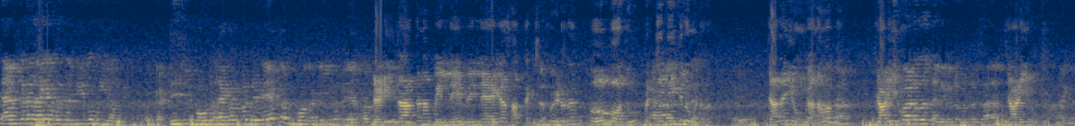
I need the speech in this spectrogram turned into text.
ਟਾਈਮ ਕਿਹੜਾ ਰਹਿ ਗਿਆ ਫਿਰ ਗੱਡੀ ਤੋਂ ਵੀ ਉਹ ਗੱਡੀ 'ਚ ਮੋਟਰਸਾਈਕਲ ਪਰ ਨੇੜੇ ਆ ਮ- ਗੱਡੀ 'ਚ? ਡੈਡੀ ਦਾ ਆਖਣਾ ਬੇਲੇ ਬੇਲੇ ਆਏਗਾ 7 ਕਿਲੋਮੀਟਰ ਉਹ ਬਹੁਤ 25 30 ਕਿਲੋਮੀਟਰ। ਜ਼ਿਆਦਾ ਹੀ ਹੋਊਗਾ ਨਾ ਬਾਬਾ 40 ਵਾਰ ਹੋਊਗਾ। ਉਹਦਾ 3 ਕਿਲੋਮੀਟਰ ਸਾਰਾ। 40 ਹੋਊਗਾ। ਹੈਗਾ।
